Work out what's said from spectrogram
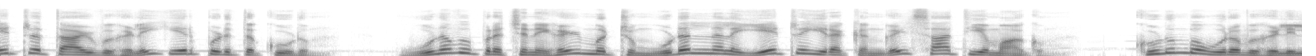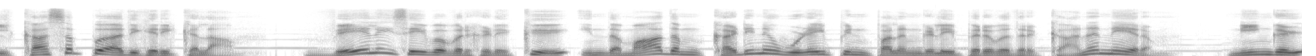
ஏற்றத்தாழ்வுகளை ஏற்படுத்தக்கூடும். உணவு பிரச்சனைகள் மற்றும் உடல்நல ஏற்ற இறக்கங்கள் சாத்தியமாகும். குடும்ப உறவுகளில் கசப்பு அதிகரிக்கலாம். வேலை செய்பவர்களுக்கு இந்த மாதம் கடின உழைப்பின் பலன்களை பெறுவதற்கான நேரம். நீங்கள்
